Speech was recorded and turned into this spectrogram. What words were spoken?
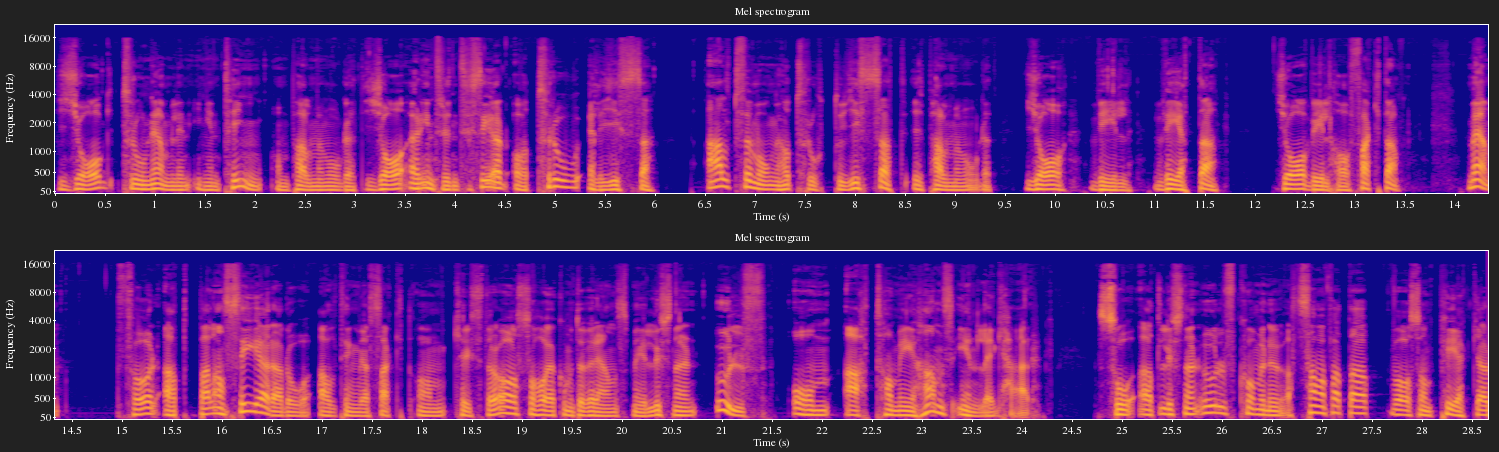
Jag tror nämligen ingenting om Palmemordet. Jag är inte intresserad av att tro eller gissa. Allt för många har trott och gissat i Palmemordet. Jag vill veta. Jag vill ha fakta. Men för att balansera då allting vi har sagt om Christer A så har jag kommit överens med lyssnaren Ulf om att ha med hans inlägg här. Så att lyssnaren Ulf kommer nu att sammanfatta vad som pekar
